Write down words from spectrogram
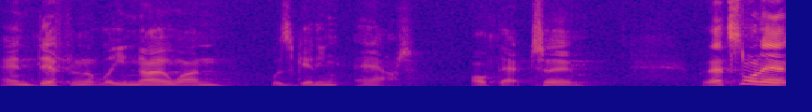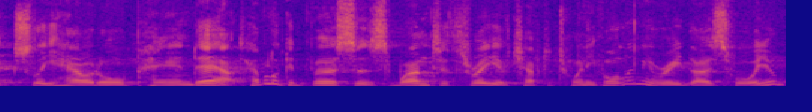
and definitely no one was getting out of that tomb. But that's not actually how it all panned out. Have a look at verses 1 to 3 of chapter 24. Let me read those for you.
